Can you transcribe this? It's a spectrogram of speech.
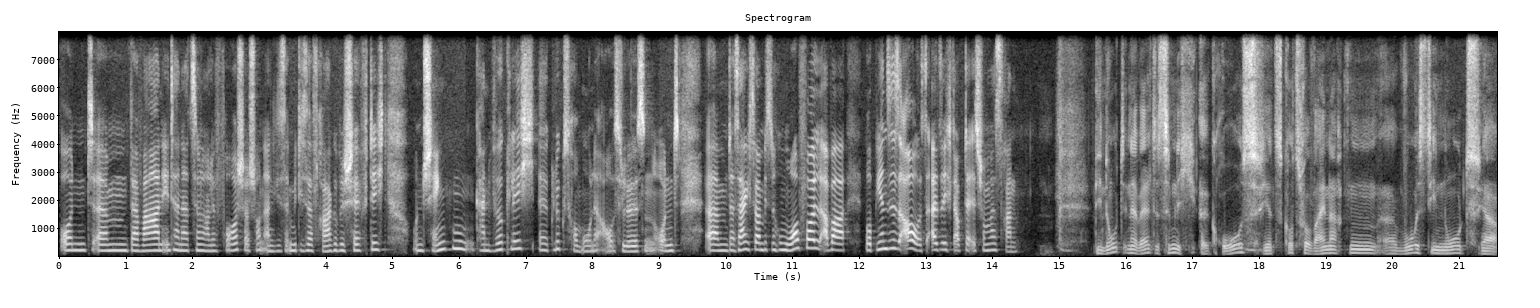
Und ähm, da waren internationale Forscher schon an dieser, mit dieser Frage beschäftigt. Und Schenken kann wirklich äh, Glückshormone auslösen. Und ähm, das sage ich zwar ein bisschen humorvoll, aber probieren Sie es aus. Also ich glaube, da ist schon was dran. Die Not in der Welt ist ziemlich äh, groß. Jetzt kurz vor Weihnachten, äh, wo ist die Not? Ja,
